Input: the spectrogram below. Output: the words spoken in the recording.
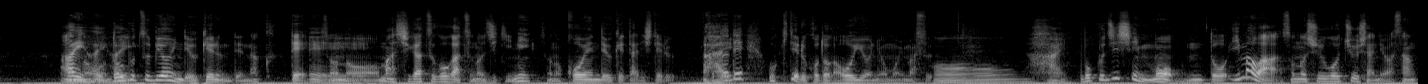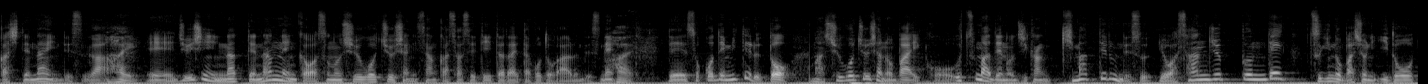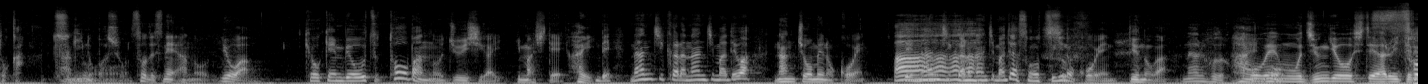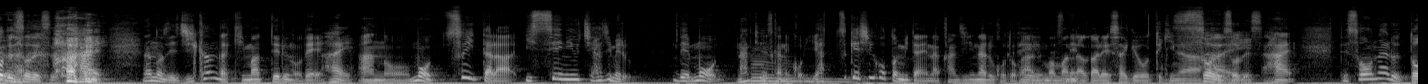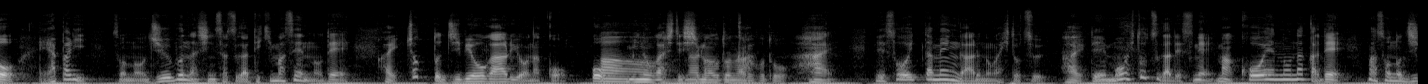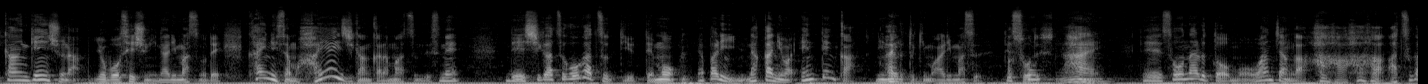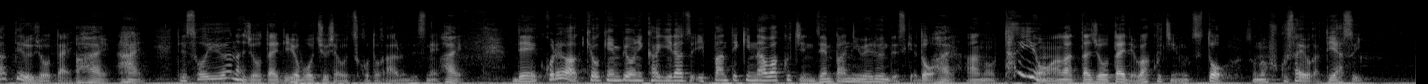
あの、はいはいはい、動物病院で受けるんでなくて、えー、そのまあ、4月5月の時期にその公園で受けたりしてる方で起きてることが多いように思います、はい、僕自身も、うんと、今はその集合注射には参加してないんですが、はい、えー、獣医師になって何年かはその集合注射に参加させていただいたことがあるんですね、はい、でそこで見てると、まあ、集合注射の場合こう打つまでの時間決まってるんです。要は30分で次の場所に移動とか。次の場所。そうですね。あの要は狂犬病を打つ当番の獣医師がいまして、はい、で何時から何時までは何丁目の公園。で何時から何時まではその次の公園っていうのが なるほど、はい、公園を巡業して歩いてるそうですそうです、はい、なので時間が決まってるので、はい、あのもう着いたら一斉に打ち始める。でもうなんていうんですかねこうやっつけ仕事みたいな感じになることがあるんですね、えー、まあ、まあ流れ作業的な。そうですそうです。はい。でそうなるとやっぱりその十分な診察ができませんのではい、ちょっと持病があるような子を見逃してしまうとか。はい、でそういった面があるのが一つ、はい、でもう一つがですね、まあ、公園の中で、まあ、その時間厳守な予防接種になりますので飼い主さんも早い時間から待つんですね。で4月5月って言ってもやっぱり中には炎天下になる時もあります。はい、でそうですね、はい、でそうなるともうワンちゃんが母母暑がっている状態、はい。はい、でそういうような状態で予防注射を打つことがあるんですね。はい。でこれは狂犬病に限らず一般的なワクチン全般に言えるんですけど、はい、あの体温上がった状態でワクチン打つとその副作用が出やすい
